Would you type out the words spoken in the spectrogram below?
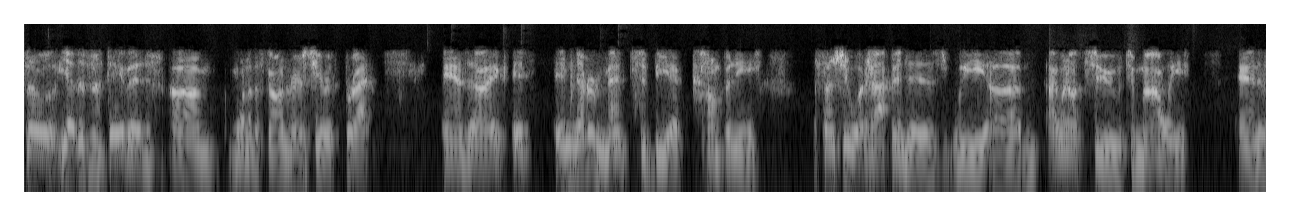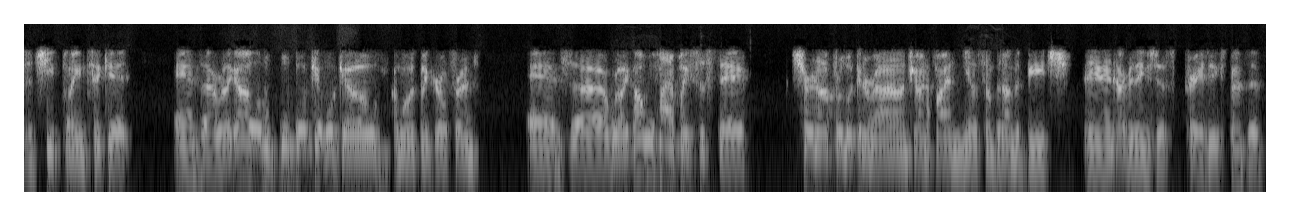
So, yeah, this is David, um, one of the founders here with Brett, and uh, it, it it never meant to be a company. Essentially, what happened is we um, I went out to to Maui, and there's a cheap plane ticket, and uh, we're like, oh, we'll, we'll book it, we'll go. I went with my girlfriend, and uh, we're like, oh, we'll find a place to stay. Sure enough, we're looking around trying to find you know something on the beach, and everything's just crazy expensive.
